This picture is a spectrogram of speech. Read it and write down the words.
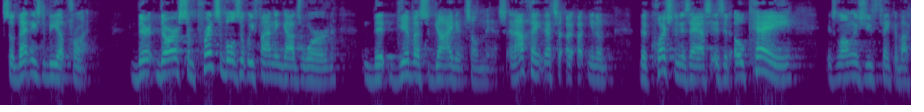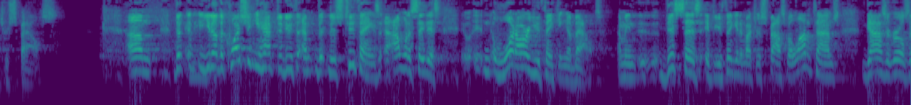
so that needs to be up front. There, there are some principles that we find in God's Word that give us guidance on this. And I think that's, a, a, you know, the question is asked is it okay as long as you think about your spouse? Um, the, you know, the question you have to do, th- um, there's two things. I want to say this. What are you thinking about? I mean, this says if you're thinking about your spouse, but a lot of times, guys or girls,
